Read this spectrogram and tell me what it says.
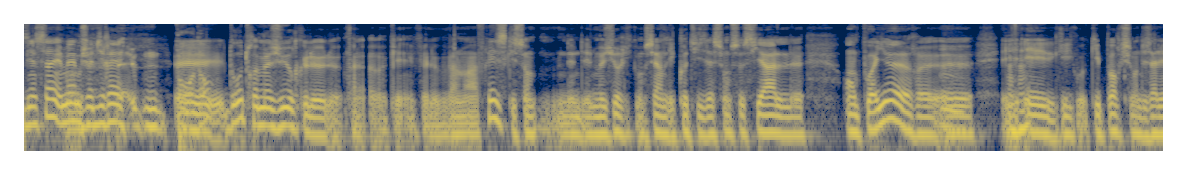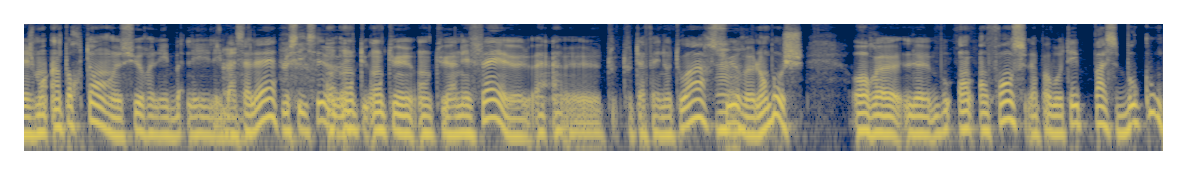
bien ça, et même, je dirais, D'autres mesures que le, le- enfin, que, que le gouvernement a prises, qui sont des, mesures qui concernent les cotisations sociales employeurs euh, euh, et, Mhm. et qui, qui portent sur des allègements importants euh, sur les, les, les bas salaires, Le ont, euh, ont eu- ont eu, ont eu un effet euh, euh, tout, tout à fait notoire sur euh, l'embauche. Or, euh, le- en, en France, la pauvreté passe beaucoup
